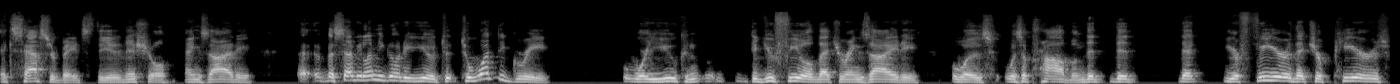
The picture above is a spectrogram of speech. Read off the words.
exacerbates the initial anxiety. Uh, but Sevi, let me go to you. To to what degree were you con- did you feel that your anxiety was was a problem? Did did that your fear that your peers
